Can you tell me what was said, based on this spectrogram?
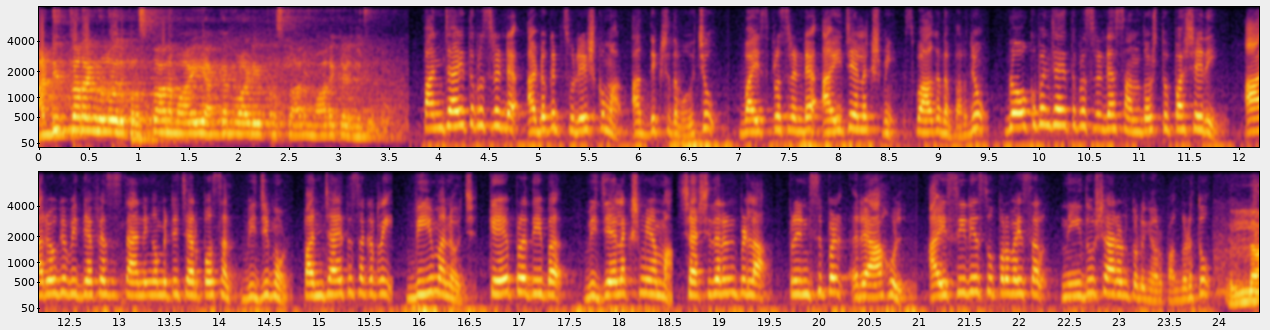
അടിത്തറയുള്ള ഒരു പ്രസ്ഥാനമായി അംഗൻവാടി പ്രസ്ഥാനം മാറിക്കഴിഞ്ഞിട്ടുണ്ട്. പഞ്ചായത്ത് പ്രസിഡന്റ് അഡ്വക്കേറ്റ് സുരേഷ് കുമാർ അധ്യക്ഷത വഹിച്ചു. വൈസ് പ്രസിഡന്റ് ഐ ജയലക്ഷ്മി സ്വാഗതം പറഞ്ഞു. ബ്ലോക്ക് പഞ്ചായത്ത് പ്രസിഡന്റ് സന്തോഷ് തുപ്പാശ്ശേരി ആരോഗ്യ വിദ്യാഭ്യാസ standing committee chairperson Vijimol panchayat secretary V Manoj K Pradeep Vijayalakshmi Amma Sasidharan Pillai principal Rahul I C D S supervisor Neethu Sharon തുടങ്ങിയവർ പങ്കെടുത്തു. എല്ലാ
